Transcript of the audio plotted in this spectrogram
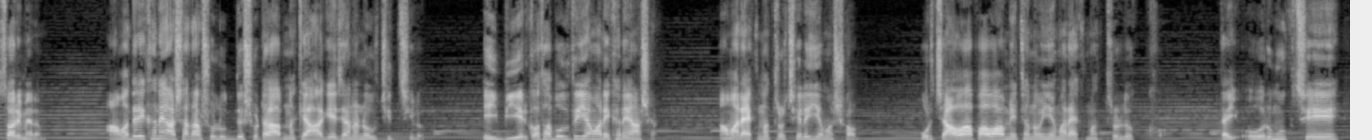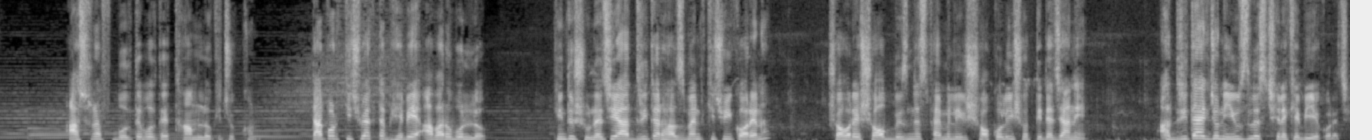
সরি ম্যাডাম আমাদের এখানে আসার আসল উদ্দেশ্যটা আপনাকে আগে জানানো উচিত ছিল। এই বিয়ের কথা বলতেই আমার এখানে আসা। আমার একমাত্র ছেলেই আমার সব। ওর চাওয়া পাওয়া মেটানোই আমার একমাত্র লক্ষ্য। তাই ওর মুখ চেয়ে আশরাফ বলতে বলতে থামলো কিছুক্ষণ। তারপর কিছু একটা ভেবে আবারও বলল, কিন্তু শুনেছি আদ্রিতার হাজব্যান্ড কিছুই করে না। শহরের সব বিজনেস ফ্যামিলির সকলেই সত্যিটা জানে। আদ্রিতা একজন ইউজলেস ছেলেকে বিয়ে করেছে।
